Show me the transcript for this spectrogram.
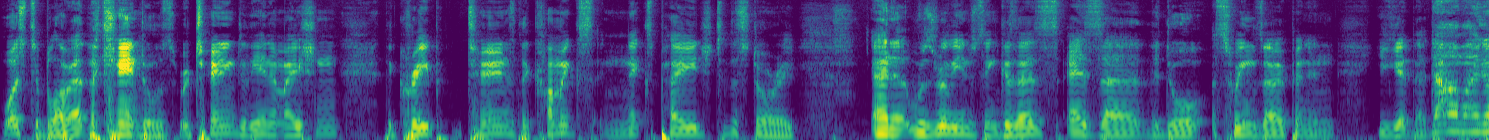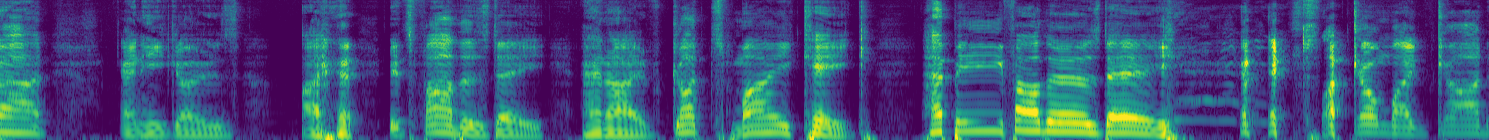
was to blow out the candles. Returning to the animation, the creep turns the comic's next page to the story and it was really interesting because as as uh, the door swings open and you get that oh my god. And he goes i it's father's day and i've got my cake. Happy father's day. And it's like oh my god.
